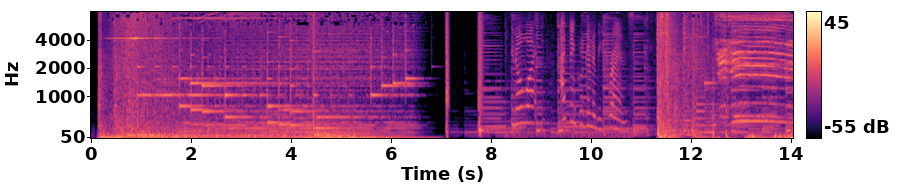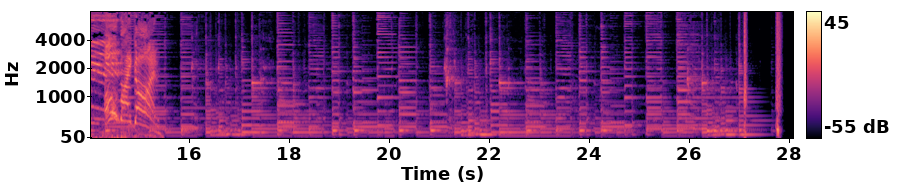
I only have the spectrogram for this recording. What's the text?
Know what? I think we're gonna be friends. Oh my god!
